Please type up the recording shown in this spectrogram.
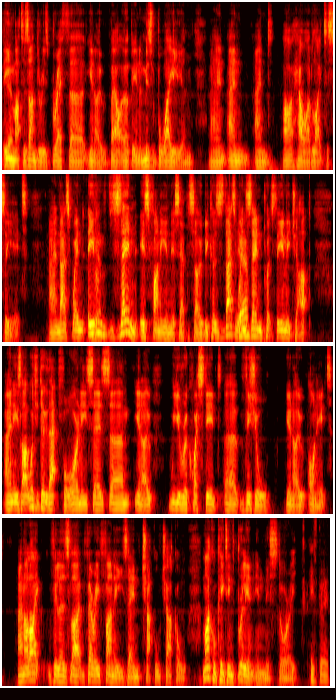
he Yeah. mutters under his breath, uh, you know, about her being a miserable alien, and and and uh, how I'd like to see it. And that's when even Zen is funny in this episode because that's when Yeah. Zen puts the image up, and he's like, "What'd you do that for?" And he says, um, "You know, you requested uh, visual, you know, on it." And I like Vila's like very funny Zen chuckle chuckle. Michael Keating's brilliant in this story. He's brilliant.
